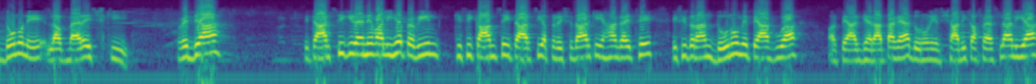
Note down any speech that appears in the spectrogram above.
दोनों ने लव मैरिज की। विद्या इटारसी की रहने वाली है। प्रवीण किसी काम से इटारसी अपने रिश्तेदार के यहाँ गए थे। इसी दौरान दोनों में प्यार हुआ और प्यार गहराता गया। दोनों ने शादी का फैसला लिया।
